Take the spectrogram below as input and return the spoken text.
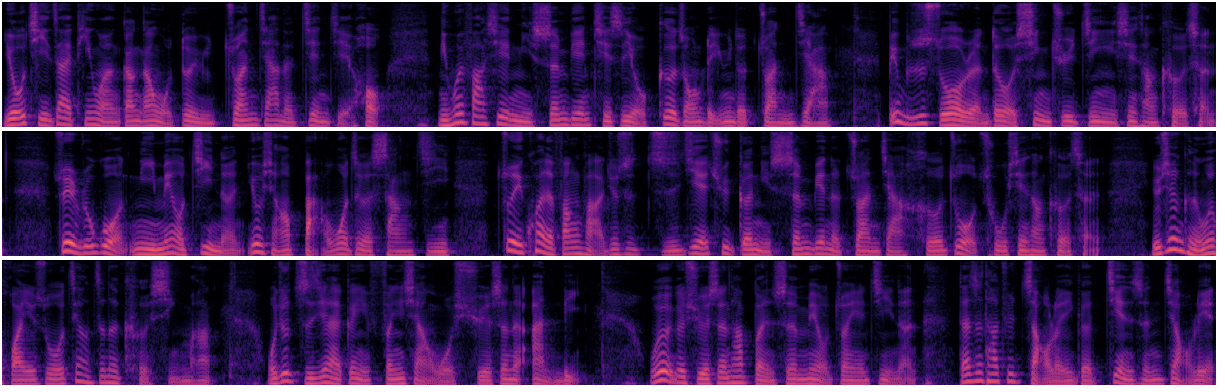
尤其在听完刚刚我对于专家的见解后，你会发现你身边其实有各种领域的专家，并不是所有人都有兴趣经营线上课程。所以，如果你没有技能又想要把握这个商机，最快的方法就是直接去跟你身边的专家合作出线上课程。有些人可能会怀疑说，这样真的可行吗？我就直接来跟你分享我学生的案例。我有一个学生，他本身没有专业技能，但是他去找了一个健身教练，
